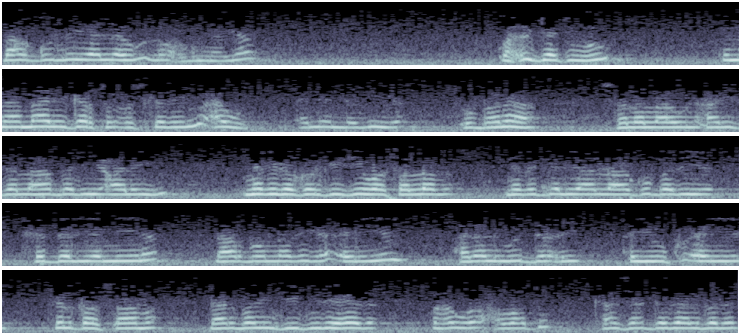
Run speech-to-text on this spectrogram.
baa qudiya lahu loo xugnayaa wa xujatuhu imaam maalik gartuu cuskaday waxaa wey ana nabiya subanaha sala allahu naxariis allaha badiye calayhi nabiga korkiisii wasalama nabadgelya allaha ku badiye shadda alyamiina dhaar buu nabiga celiyey. Cala almuddaci ayuu ku celiyey. Fi lqasaama dhaarbadintii gudaheeda. Wahuwa axwatu kaasaa dadaal badan.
